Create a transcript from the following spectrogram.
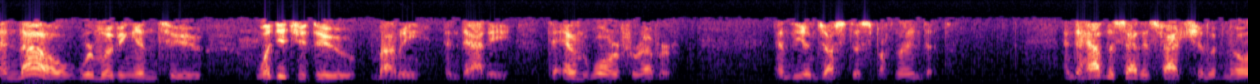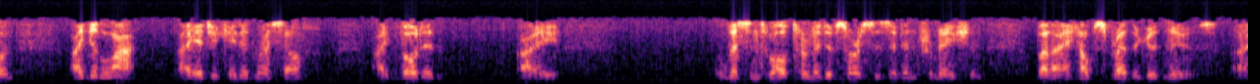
And now we're moving into what did you do, Mommy and Daddy, to end war forever and the injustice behind it? And to have the satisfaction of knowing I did a lot. I educated myself. I voted. I listened to alternative sources of information, but I helped spread the good news. I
